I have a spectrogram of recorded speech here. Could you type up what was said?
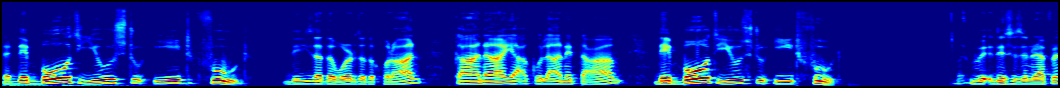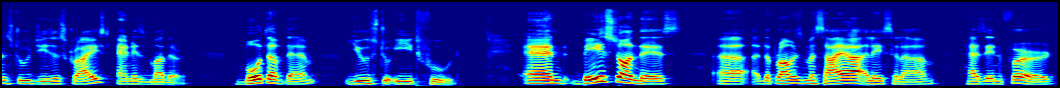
that they both used to eat food. These are the words of the Quran. Kana yakulan ta'am. They both used to eat food. This is in reference to Jesus Christ and his mother. Both of them used to eat food. And based on this, uh, the promised Messiah salam has inferred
